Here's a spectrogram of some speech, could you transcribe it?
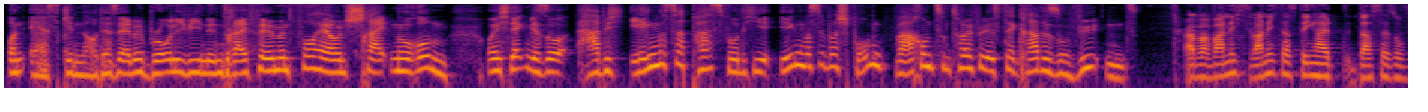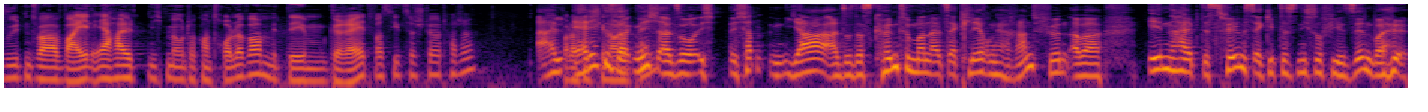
und er ist genau derselbe Broly wie in den drei Filmen vorher und schreit nur rum. Und ich denke mir so, habe ich irgendwas verpasst? Wurde hier irgendwas übersprungen? Warum zum Teufel ist er gerade so wütend? Aber war nicht, war nicht das Ding halt, dass er so wütend war, weil er halt nicht mehr unter Kontrolle war mit dem Gerät, was sie zerstört hatte? Ehrlich genau gesagt nicht. Also ich, ich habe ja, also das könnte man als Erklärung heranführen, aber innerhalb des Films ergibt es nicht so viel Sinn, weil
